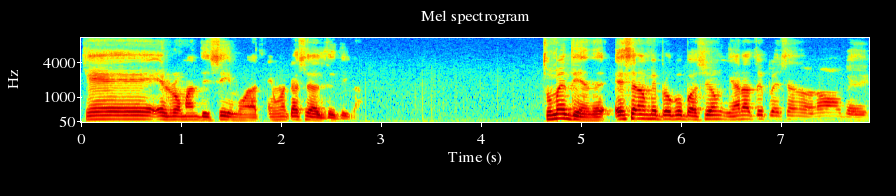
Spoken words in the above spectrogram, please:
que el romanticismo en una clase de artística. ¿Tú me entiendes? Esa era mi preocupación y ahora estoy pensando, no, que,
